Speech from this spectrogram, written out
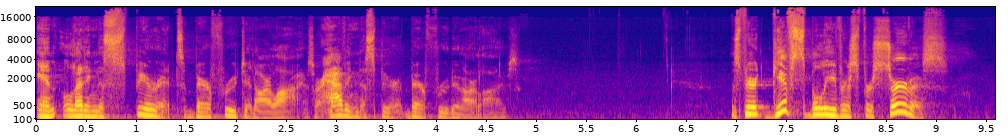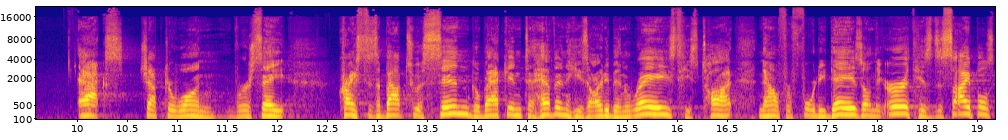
and letting the Spirit bear fruit in our lives, or having the Spirit bear fruit in our lives. The Spirit gifts believers for service. Acts chapter 1, verse 8. Christ is about to ascend, go back into heaven. He's already been raised. He's taught now for 40 days on the earth, his disciples,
